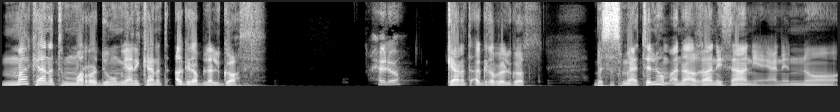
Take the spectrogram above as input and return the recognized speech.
ما كانت مرة doom يعني كانت أقرب لل goth حلو. كانت أقرب لل goth بس سمعت لهم أنا أغاني ثانية يعني إنه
